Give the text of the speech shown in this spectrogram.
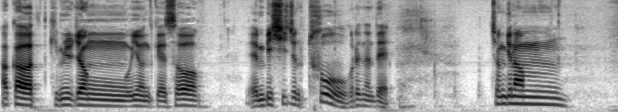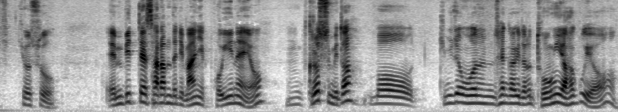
아까 김유정 의원께서 MB 시즌 2 그랬는데 정기남 교수 MB 때 사람들이 많이 보이네요. 음, 그렇습니다. 뭐 김유정 의원 생각이 저는 동의하고요.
